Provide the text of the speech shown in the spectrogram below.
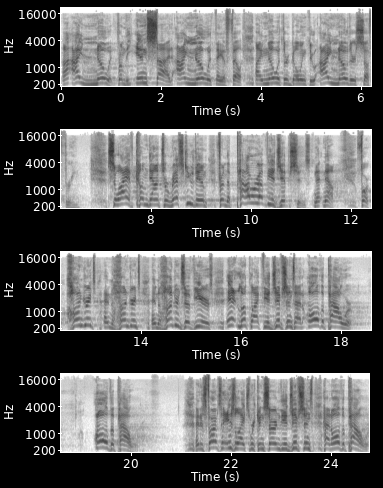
I, I know it from the inside. I know what they have felt. I know what they're going through. I know their suffering. So I have come down to rescue them from the power of the Egyptians. Now, for hundreds and hundreds and hundreds of years, it looked like the Egyptians had all the power. All the power. And as far as the Israelites were concerned, the Egyptians had all the power.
